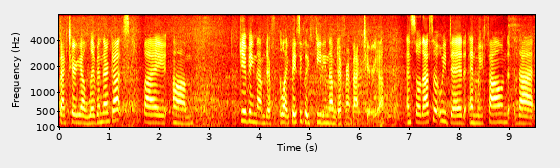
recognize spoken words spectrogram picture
bacteria live in their guts by um, giving them different, like basically feeding them different bacteria. And so that's what we did, and we found that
